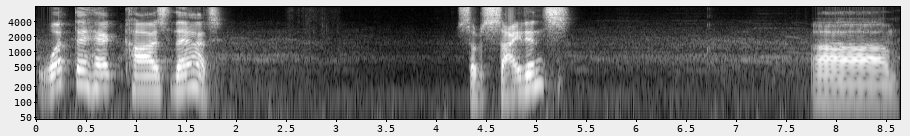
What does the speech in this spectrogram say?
What the heck caused that? Subsidence? Um...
